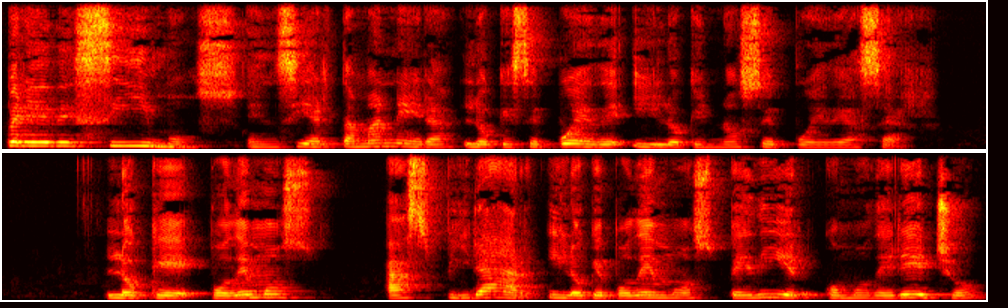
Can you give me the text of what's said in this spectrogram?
predecimos en cierta manera lo que se puede y lo que no se puede hacer. Lo que podemos aspirar y lo que podemos pedir como derecho,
